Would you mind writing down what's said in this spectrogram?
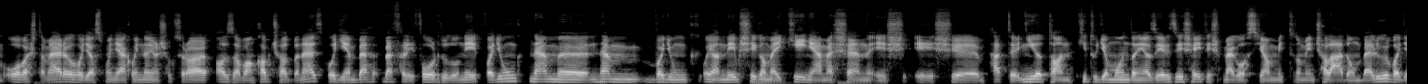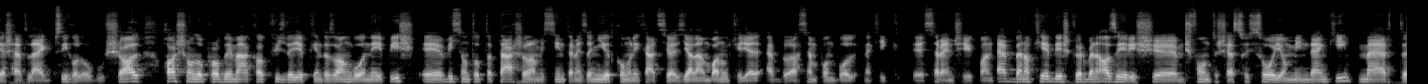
olvastam erről, hogy azt mondják, hogy nagyon sokszor azzal van kapcsolatban ez, hogy ilyen befelé forduló nép vagyunk, nem, nem vagyunk olyan népség, amely kényelmesen és, és hát nyíltan ki tudja mondani az érzéseit, és megosztja, mit tudom én, családon belül, vagy esetleg pszichológussal. Hasonló problémákkal küzd egyébként az angol nép is, viszont ott a társadalmi szinten ez a nyílt kommunikáció ez jelen van, úgyhogy ebből a szempontból nekik szerencséjük van ebben a kérdéskörben azért is, is fontos ez, hogy szóljon mindenki, mert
